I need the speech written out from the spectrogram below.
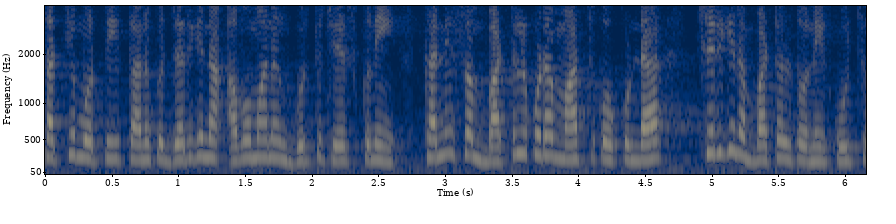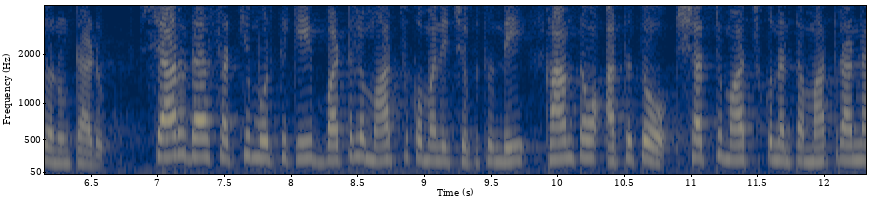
సత్యమూర్తి తనకు జరిగిన అవమానం గుర్తు చేసుకుని కనీసం బట్టలు కూడా మార్చుకోకుండా చిరిగిన బట్టలతోనే కూర్చొనుంటాడు. శారద సత్యమూర్తికి బట్టలు మార్చుకోమని చెబుతుంది. కాంతం అత్తతో షర్టు మార్చుకున్నంత మాత్రాన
